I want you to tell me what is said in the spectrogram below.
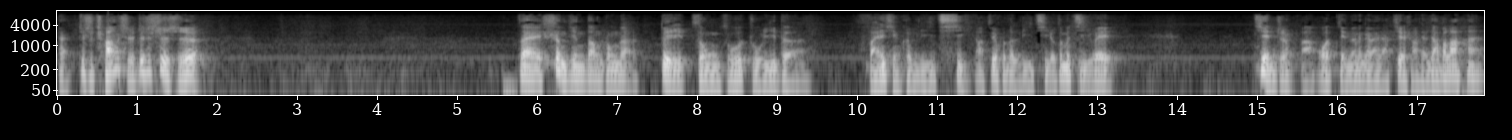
单，这是常识，这是事实。在圣经当中呢，对种族主义的反省和离弃啊，最后的离弃有这么几位见证啊，我简单的跟大家介绍一下亚伯拉罕。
